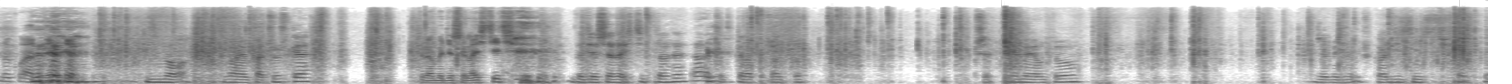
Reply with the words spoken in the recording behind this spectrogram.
dokładnie. No, mamy paczuszkę. Która będzie szeleścić. Będzie szeleścić trochę, ale to tylko na początku. Przetniemy ją tu, żeby nie uszkodzić nic w środku.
